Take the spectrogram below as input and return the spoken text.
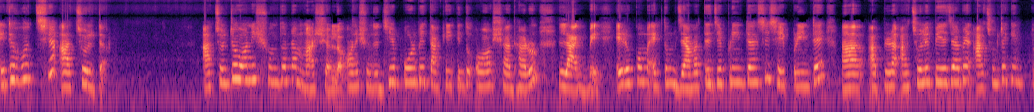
এটা হচ্ছে আঁচলটা। আঁচলটাও অনেক সুন্দর না? মার্শাল্লাহ অনেক সুন্দর। যে পরবে তাকেই কিন্তু অসাধারণ লাগবে। এরকম একদম জামাতে যে প্রিন্টটা আছে, সেই প্রিন্টে আপনারা আঁচলে পেয়ে যাবেন। আঁচলটা কিন্তু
